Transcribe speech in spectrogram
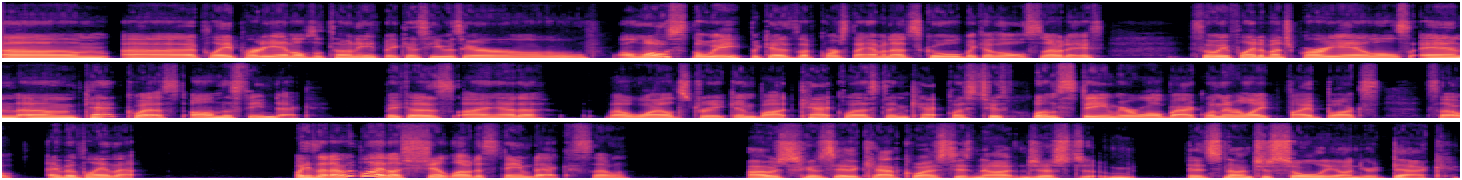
Um, uh, I played Party Animals with Tony because he was here almost the week because, of course, they haven't had school because of all the snow days. So we played a bunch of Party Animals and um, Cat Quest on the Steam Deck because I had a, a wild streak and bought Cat Quest and Cat Quest 2 on Steam here a while back when they were like five bucks. So I've been playing that. Like I said, I've been playing a shitload of Steam Deck, so I was just going to say the Cat Quest is not just it's not just solely on your deck.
